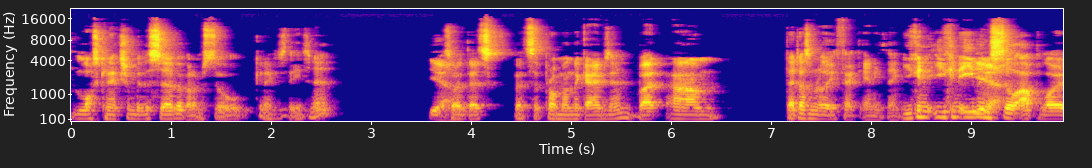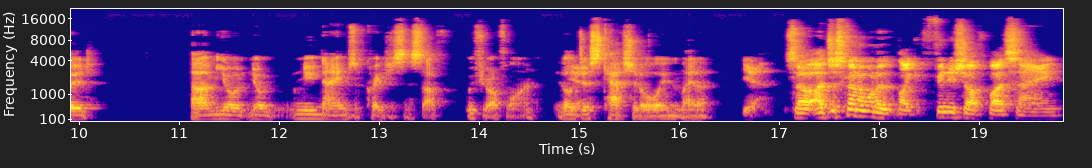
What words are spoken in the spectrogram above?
lost connection with the server, but I'm still connected to the internet. Yeah, So that's that's a problem on the game's end, but um, that doesn't really affect anything. You can you can even Yeah. still upload um, your your new names of creatures and stuff if you're offline. It'll Yeah. just cache it all in later. Yeah. So I just kind of want to like finish off by saying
